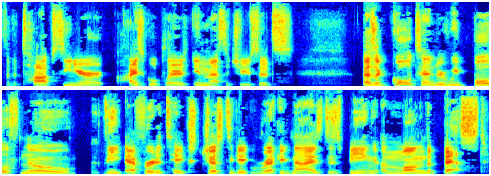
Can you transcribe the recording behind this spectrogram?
for the top senior high school players in Massachusetts. As a goaltender, we both know the effort it takes just to get recognized as being among the best.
